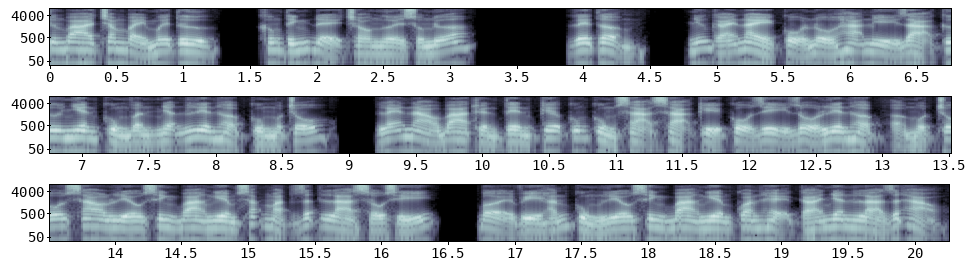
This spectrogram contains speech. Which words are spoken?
chương ba trăm bảy mươi bốn không tính để cho người sống nữa. Ghê tởm, những cái này cổ nổ hạ nghỉ dạ cư nhiên cùng vần nhẫn liên hợp cùng một chỗ. Lẽ nào ba thuyền tên kia cũng cùng xạ xạ kỷ cổ dị dỗ liên hợp ở một chỗ sao liêu sinh ba nghiêm sắc mặt rất là xấu xí, bởi vì hắn cùng liêu sinh ba nghiêm quan hệ cá nhân là rất hảo,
